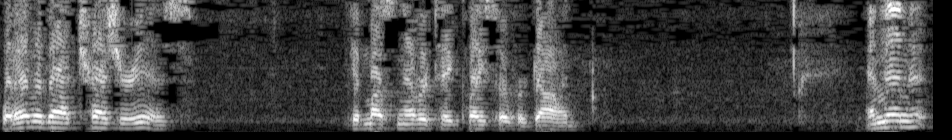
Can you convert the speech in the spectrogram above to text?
Whatever that treasure is, it must never take place over God. And then,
